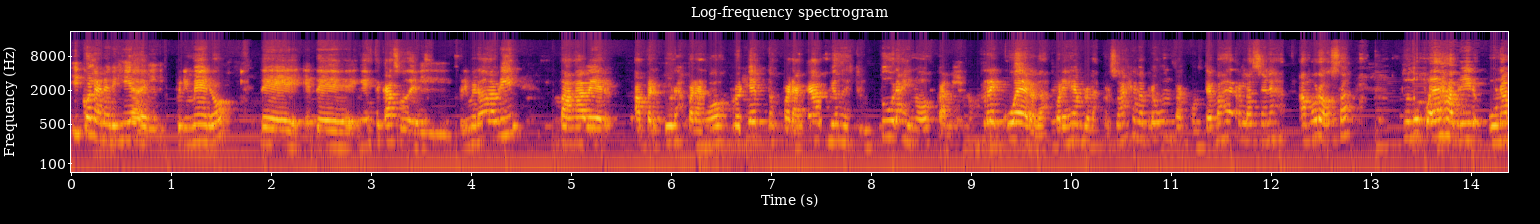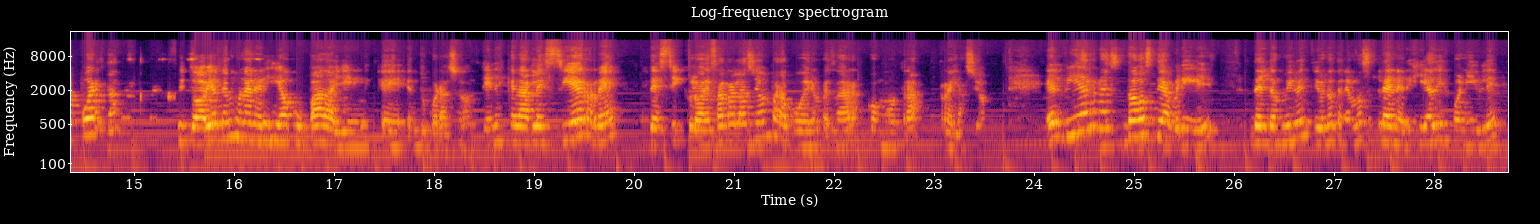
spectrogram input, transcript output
Y con la energía del primero, de, en este caso del primero de abril, van a haber aperturas para nuevos proyectos, para cambios de estructuras y nuevos caminos. Recuerda, por ejemplo, las personas que me preguntan con temas de relaciones amorosas, tú no puedes abrir una puerta si todavía tienes una energía ocupada allí en, eh, en tu corazón. Tienes que darle cierre de ciclo a esa relación para poder empezar con otra relación. El viernes 2 de abril del 2021 tenemos la energía disponible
